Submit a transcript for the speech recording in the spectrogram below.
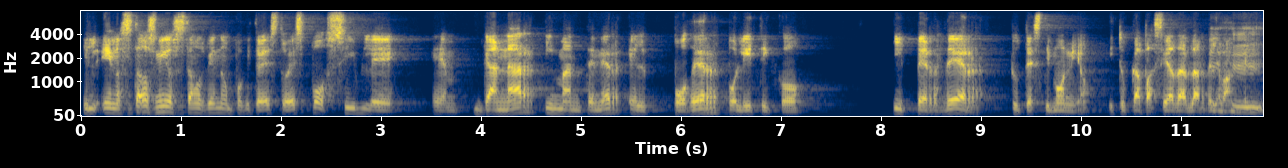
y, en los Estados Unidos estamos viendo un poquito esto, es posible em, ganar y mantener el poder político y perder tu testimonio y tu capacidad de hablar del Evangelio.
